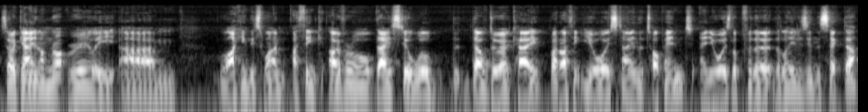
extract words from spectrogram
So, again, I'm not really. Um, liking this one. I think overall they still will they'll do okay, but I think you always stay in the top end and you always look for the, the leaders in the sector.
